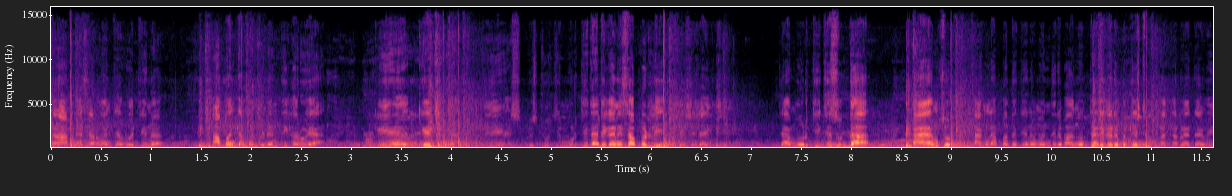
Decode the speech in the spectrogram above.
तर आपल्या सर्वांच्या वतीनं आपण त्यांना विनंती करूया की केंद्रीय जी विष्णूची मूर्ती त्या ठिकाणी सापडली शेषशाहीची त्या मूर्तीची सुद्धा कायमस्वरूपी चांगल्या पद्धतीनं मंदिर बांधून त्या ठिकाणी प्रतिष्ठापना करण्यात यावी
